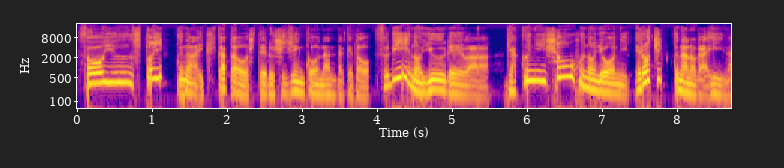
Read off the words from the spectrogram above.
そういうストイックな生き方をしてる主人公なんだけど、3の幽霊は逆に娼婦のようにエロチックなのがいいな。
